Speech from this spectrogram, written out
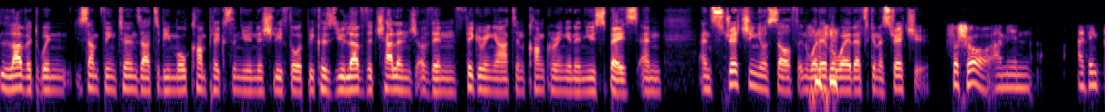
love it when something turns out to be more complex than you initially thought because you love the challenge of then figuring out and conquering in a new space and and stretching yourself in whatever way that's going to stretch you. For sure. I mean, I think,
